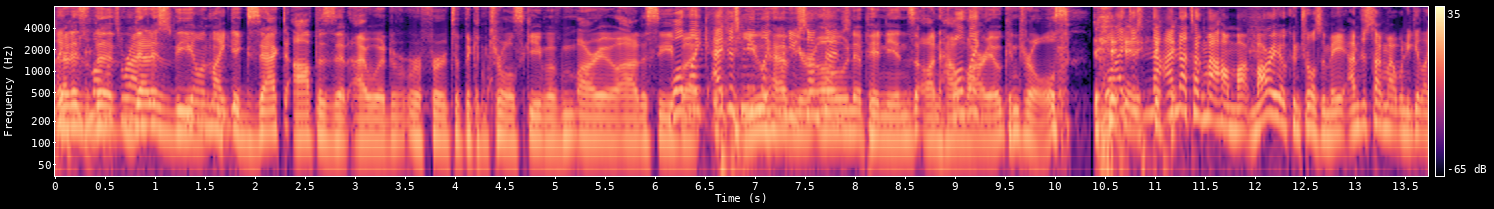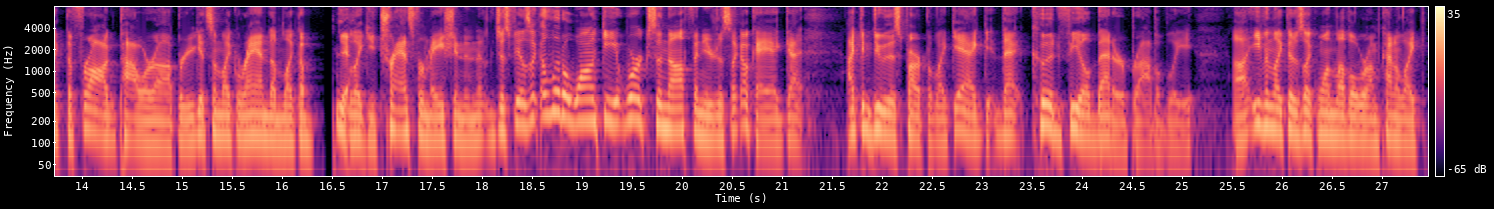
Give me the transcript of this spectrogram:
Like, that is the where that is the like exact opposite. I would refer to the control scheme of Mario Odyssey. Well, like, I just mean, you like, when have you your own opinions on how Well, like- Mario controls. well, I just no, I'm not talking about how Mario controls amazing. Eh, I'm just talking about when you get like the frog power up, or you get some like random like a Yeah. like you transformation, and it just feels like a little wonky. It works enough, and you're just like, okay, I got, I can do this part, but like, yeah, that could feel better probably. Uh, even like there's like one level where I'm kind of like.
